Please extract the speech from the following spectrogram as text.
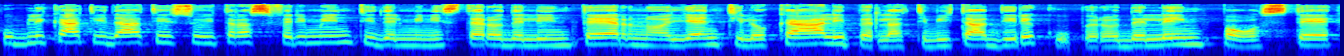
Pubblicati i dati sui trasferimenti del Ministero dell'Interno agli enti locali per l'attività di recupero delle imposte,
